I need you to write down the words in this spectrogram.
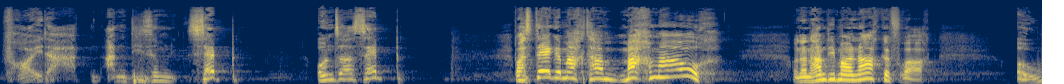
Freude hatten an diesem Sepp, unser Sepp. Was der gemacht haben, machen wir auch. Und dann haben die mal nachgefragt. Oh,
